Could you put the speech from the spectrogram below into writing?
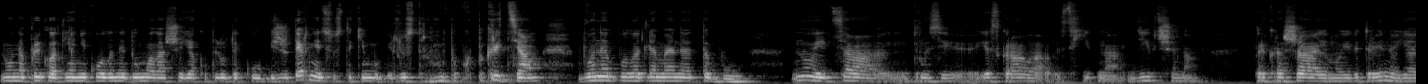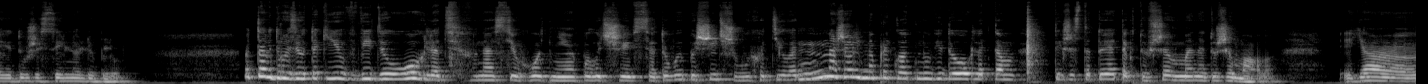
ну, наприклад, я ніколи не думала, що я куплю таку біжутерницю з таким люстровим покриттям, бо вона була для мене табу. Ну і ця, друзі, яскрава східна дівчина прикрашає мою вітрину, я її дуже сильно люблю. Отак, друзі, отакий відеоогляд в нас сьогодні получився. То ви пишіть, що ви хотіли. На жаль, наприклад, ну, відеоогляд там тих же статуеток, то ще в мене дуже мало. Я,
